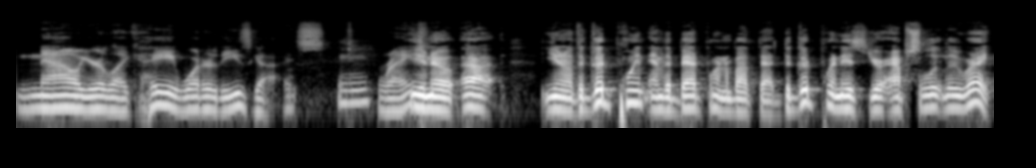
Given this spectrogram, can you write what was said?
now you're like, hey, what are these guys? Mhm. Right? you know uh, you know the good point and the bad point about that the good point is you're absolutely right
